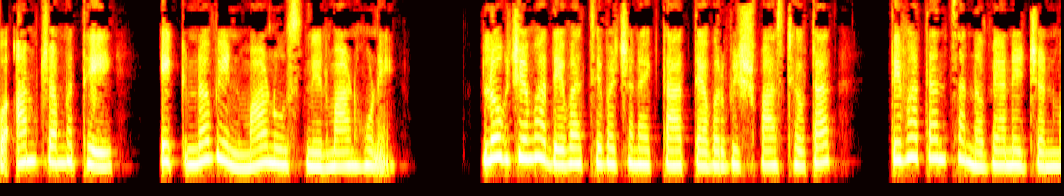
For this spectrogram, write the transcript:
व आमच्यामध्ये एक नवीन माणूस निर्माण होणे. लोक जेव्हा देवाचे वचन ऐकतात त्यावर विश्वास ठेवतात तेव्हा त्यांचा नव्याने जन्म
